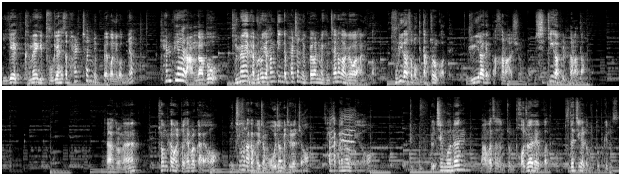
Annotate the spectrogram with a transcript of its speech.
이게 금액이 두 개 해서 8,600원이거든요. 캠핑을 안 가도 두 명이 배부르게 한 끼인데 8,600원이면 괜찮은 가격은 아닌가? 둘이 가서 먹기 딱 좋을 것 같아. 유일하게 딱 하나 아쉬운 거. 식기가 불편하다. 자 그러면 총평을 또 해볼까요? 이 친구는 아까 별점 5점을 드렸죠? 살짝 빼놓을게요. 이 친구는 마음 같아서는 좀더 줘야 될 것 같고 부대찌개를 너무 높게 줬어.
